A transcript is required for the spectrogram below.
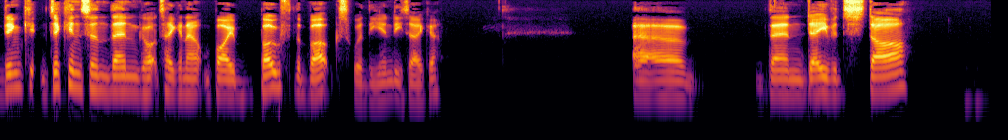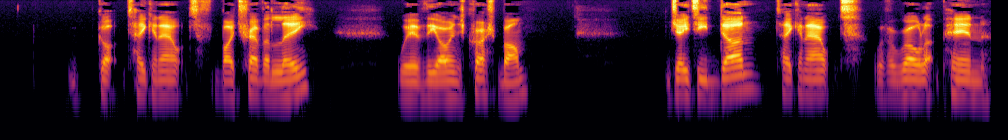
Dink- Dickinson then got taken out by both the Bucks with the Indy Taker. Uh, then David Starr got taken out by Trevor Lee with the Orange Crush Bomb. JT Dunn taken out with a roll up pin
